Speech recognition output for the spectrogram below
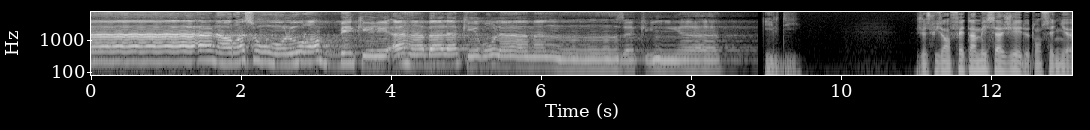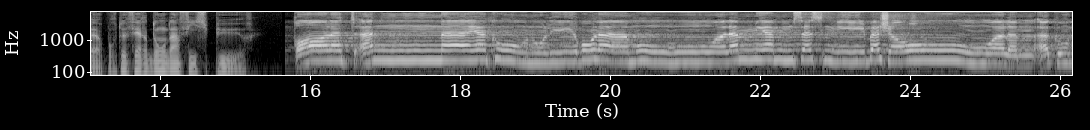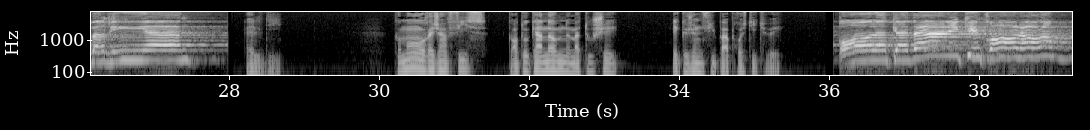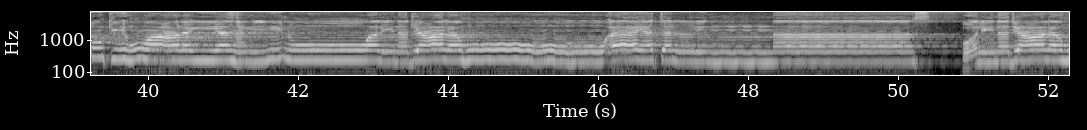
أنا رسول ربك لأهب لك غلاما زكيا Il dit Je suis en fait un messager de ton Seigneur pour te faire don d'un fils pur. قالت أنا يكون لي غلام ولم يمسسني بشر ولم أك بغيا Elle dit Comment aurais-je un fils quand aucun homme ne m'a touché et que je ne suis pas prostituée قال كذلك قال ربك هو علي هين ولنجعله آية للناس ولنجعله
